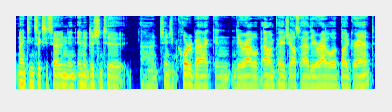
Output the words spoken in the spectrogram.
1967, in, in addition to uh, changing quarterback and the arrival of Alan Page, you also had the arrival of Bud Grant,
